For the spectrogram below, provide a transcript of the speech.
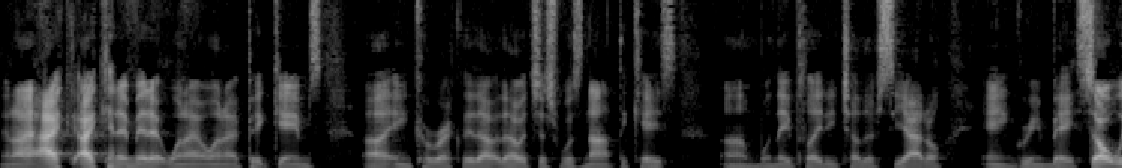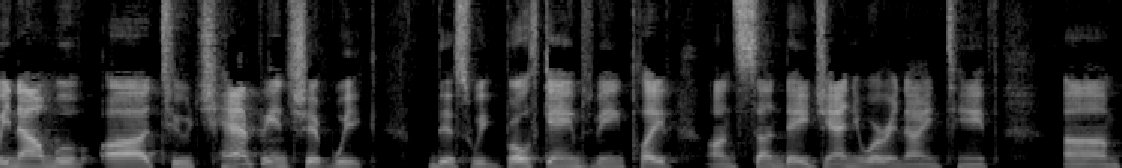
and I, I, I can admit it when I when I pick games uh, incorrectly. That that just was not the case um, when they played each other, Seattle and Green Bay. So we now move uh, to championship week this week. Both games being played on Sunday, January nineteenth. Um,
